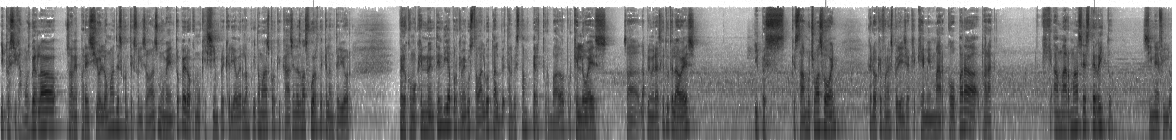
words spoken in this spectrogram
Y pues digamos verla, o sea, me pareció lo más descontextualizado en su momento, pero como que siempre quería verla un poquito más porque cada escena es más fuerte que la anterior. Pero como que no entendía por qué me gustaba algo tal vez, tal vez tan perturbador, porque lo es. O sea, la primera vez que tú te la ves y pues que estaba mucho más joven, creo que fue una experiencia que, que me marcó para, para amar más este rito cinéfilo.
